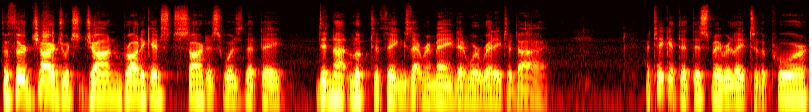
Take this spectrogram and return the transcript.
The third charge which John brought against Sardis was that they did not look to things that remained and were ready to die. I take it that this may relate to the poor,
